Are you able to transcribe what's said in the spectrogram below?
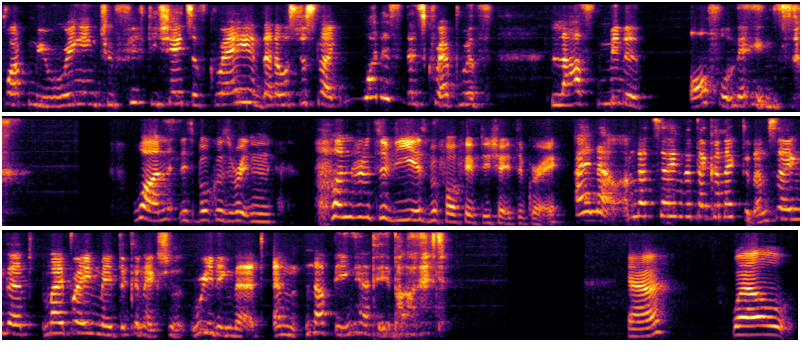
brought me ringing to Fifty Shades of Grey, and then I was just like, what is this crap with last minute awful names? One, this book was written hundreds of years before Fifty Shades of Grey. I know. I'm not saying that they're connected. I'm saying that my brain made the connection reading that and not being happy about it. Yeah. Well,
